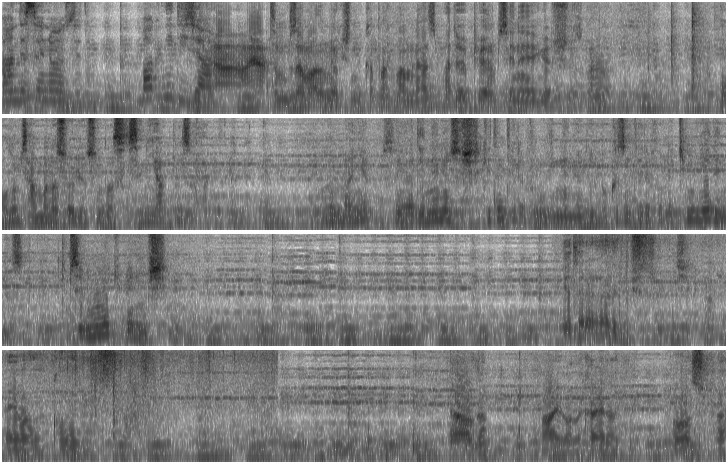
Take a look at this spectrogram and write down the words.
Ben de seni özledim. Bak ne diyeceğim. Ya hayatım zamanım yok şimdi kapatmam lazım. Hadi öpüyorum seni. Görüşürüz. Bay bay. Oğlum sen bana söylüyorsun da asıl senin yaptığın salaklık. Oğlum manyak mısın ya? Dinleniyorsa şirketin telefonu dinleniyordur. Bu kızın telefonunu kim niye dinlesin? Kimse bilmiyor ki benim bir şeyim. Yeter herhalde görüşürüz. Teşekkürler. Eyvallah kolay gelsin. Ne aldın? Ayvalık ayran. Oo süper.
